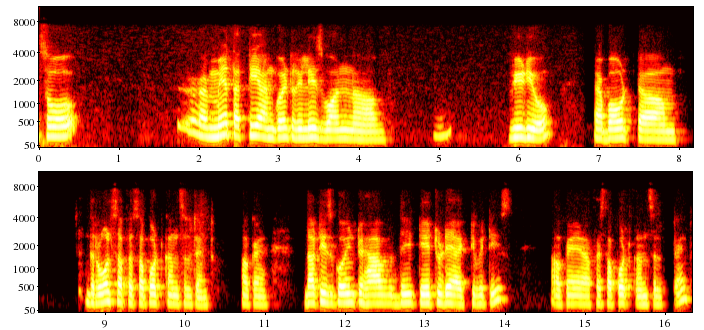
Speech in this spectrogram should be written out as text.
So uh, May 30, I'm going to release one uh, video about um, the roles of a support consultant. Okay, that is going to have the day-to-day activities. Okay, of a support consultant.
